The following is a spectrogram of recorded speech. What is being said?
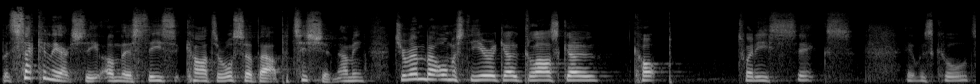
But secondly, actually, on this, these cards are also about a petition. I mean, do you remember almost a year ago, Glasgow COP 26? It was called.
